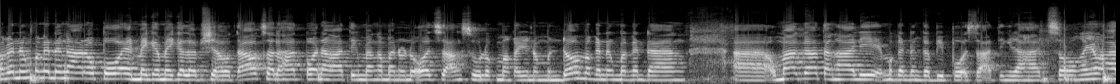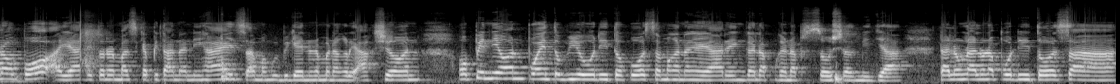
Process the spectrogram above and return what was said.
Magandang magandang araw po and mega mega love shout out sa lahat po ng ating mga manonood sa Ang Sulok Man Kayo ng Mundo. Magandang magandang ah, umaga, tanghali, magandang gabi po sa ating lahat. So ngayong araw po, ayan, ito na naman si Kapitana ni Heights ang magbibigay na naman ng reaction, opinion, point of view dito po sa mga nangyayaring ganap-ganap sa social media. Lalong-lalo na po dito sa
